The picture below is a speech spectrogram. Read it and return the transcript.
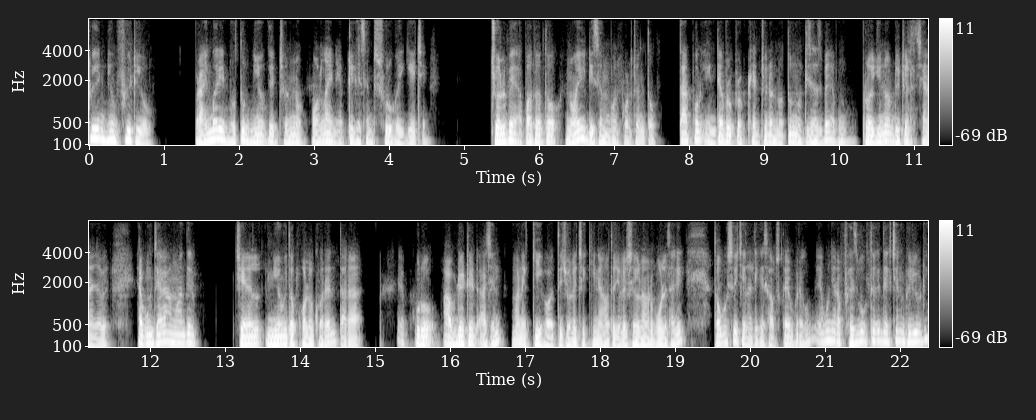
to a new video primary নতুন নিয়োগের জন্য অনলাইন অ্যাপ্লিকেশন শুরু হয়ে গিয়েছে। চলবে আপাতত নয়ই ডিসেম্বর পর্যন্ত। তারপর ইন্টারভিউ প্রক্রিয়ার জন্য নতুন নোটিশ আসবে এবং প্রয়োজনীয় ডিটেলস জানা যাবে। এবং যারা আমাদের চ্যানেল নিয়মিত ফলো করেন, তারা পুরো আপডেটেড আছেন মানে কি হতে চলেছে, কি না হতে চলেছে, সেগুলো আমরা বলে থাকি। তো অবশ্যই চ্যানেলটিকে সাবস্ক্রাইব করে রাখুন এবং যারা ফেসবুক থেকে দেখছেন ভিডিওটি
